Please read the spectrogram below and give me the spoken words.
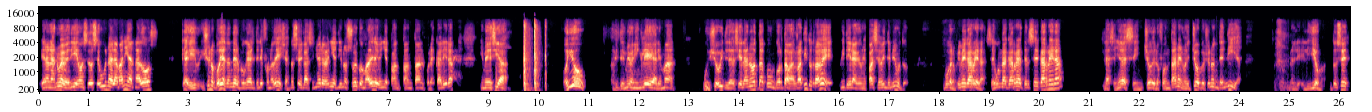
eran las 9, 10, 11, 12, 1 de la mañana, 2. Y yo no podía atender porque era el teléfono de ella. Entonces la señora venía, tiene unos suecos de madera y venía tan, tan, tan por la escalera y me decía, oye, viste, medio en inglés, alemán. Uy, yo, viste, le hacía la nota, pum, cortaba. Al ratito otra vez, viste, era un espacio de 20 minutos. Bueno, primera carrera, segunda carrera, tercera carrera, la señora se hinchó de los fontanas y nos echó, pero yo no entendía el idioma. Entonces,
